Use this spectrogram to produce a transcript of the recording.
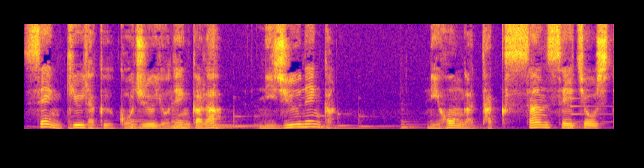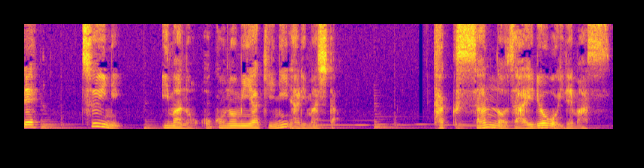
1954年から20年間日本がたくさん成長してついに今のお好み焼きになりました。たくさんの材料を入れます。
